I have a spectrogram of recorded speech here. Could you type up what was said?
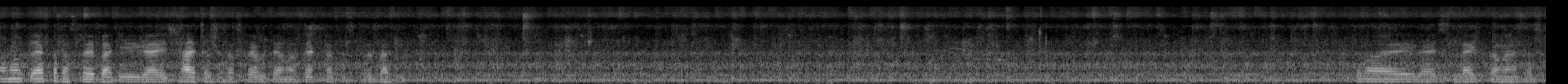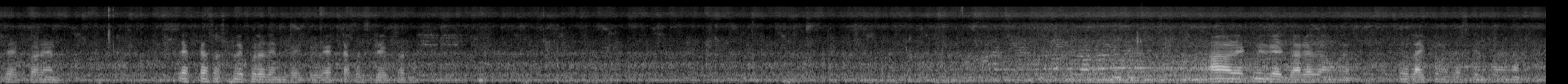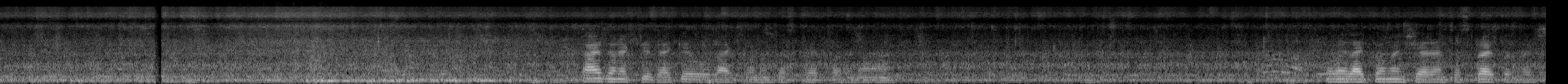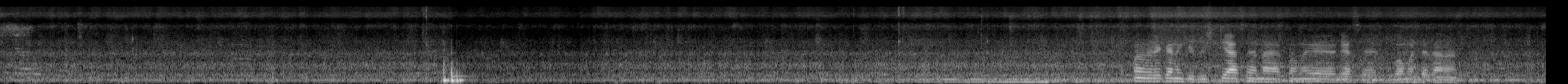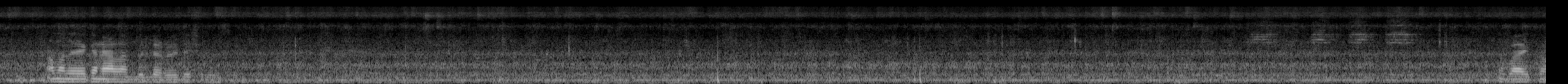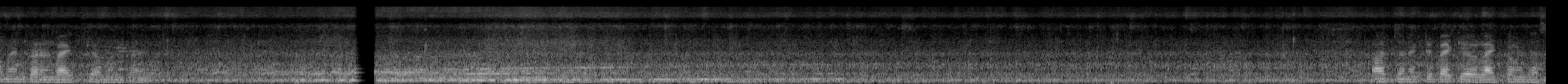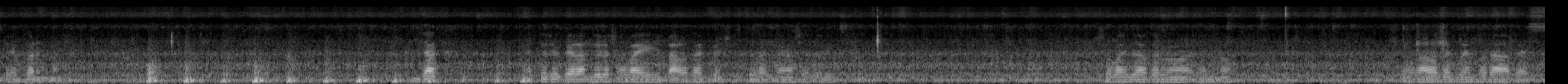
আমার তো একটা সাবস্ক্রাইব বাকি গায়ে সাড়ে ছশো সাবস্ক্রাইব হচ্ছে আমার তো একটা সাবস্ক্রাইব বাকি। সবাই, গাইস লাইক কমেন্ট সাবস্ক্রাইব করেন। একটা সাবস্ক্রাইব করে দেন ভাই একটা সাবস্ক্রাইব করেন আর এক মিনিট গাইস বাইরে যাব তো লাইক কমেন্ট সাবস্ক্রাইব করে না তাই জন্য একটি ভাই কেউ লাইক কমেন্ট সাবস্ক্রাইব করে না সবাই like comment share and subscribe করুন এখানে কি বৃষ্টি আছে না কমে গেছে গভর্নমেন্টে জানান। আমাদের এখানে আলহামদুলিল্লাহ রোদে শুরু হয়েছে। সবাই কমেন্ট করেন ভাই কমেন্ট করেন পাঁচজন একটি কেউ লাইক কমেন্ট সাবস্ক্রাইব করেন না। যাক, এতটুকু আলহামদুলিল্লাহ, সবাই ভালো থাকবেন, সুস্থ থাকবেন, আশা করি। সবাই দোয়া করবেন আমার জন্য। ভালো থাকবেন, খোদা হাফেজ।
